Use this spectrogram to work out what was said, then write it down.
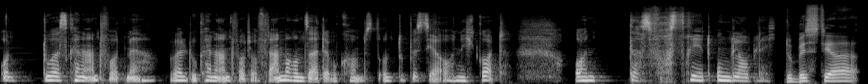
Und du hast keine Antwort mehr, weil du keine Antwort auf der anderen Seite bekommst. Und du bist ja auch nicht Gott. Und das frustriert unglaublich. Du bist ja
